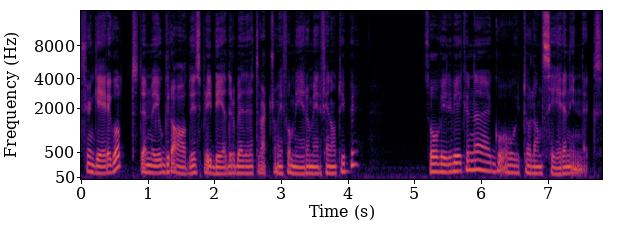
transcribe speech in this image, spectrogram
fungere godt, den vil jo gradvis bli bedre og bedre etter hvert som vi får mer og mer fenotyper, så vil vi kunne gå ut og lansere en indeks.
